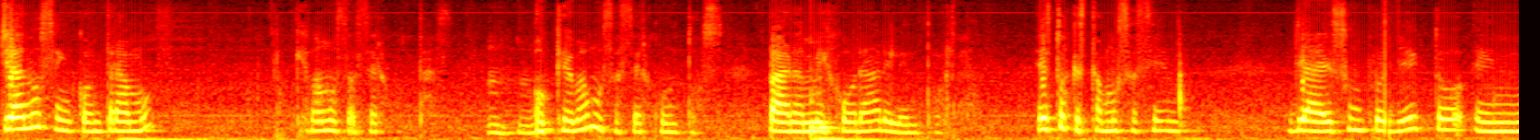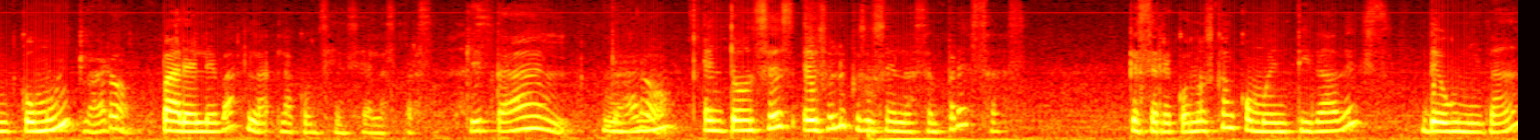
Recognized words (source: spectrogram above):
ya nos encontramos, ¿qué vamos a hacer juntas? ¿O qué vamos a hacer juntos para mejorar el entorno? Esto que estamos haciendo ya es un proyecto en común claro. para elevar la, la conciencia de las personas. ¿Qué tal? Claro. Entonces, eso es lo que sucede en las empresas, que se reconozcan como entidades de unidad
